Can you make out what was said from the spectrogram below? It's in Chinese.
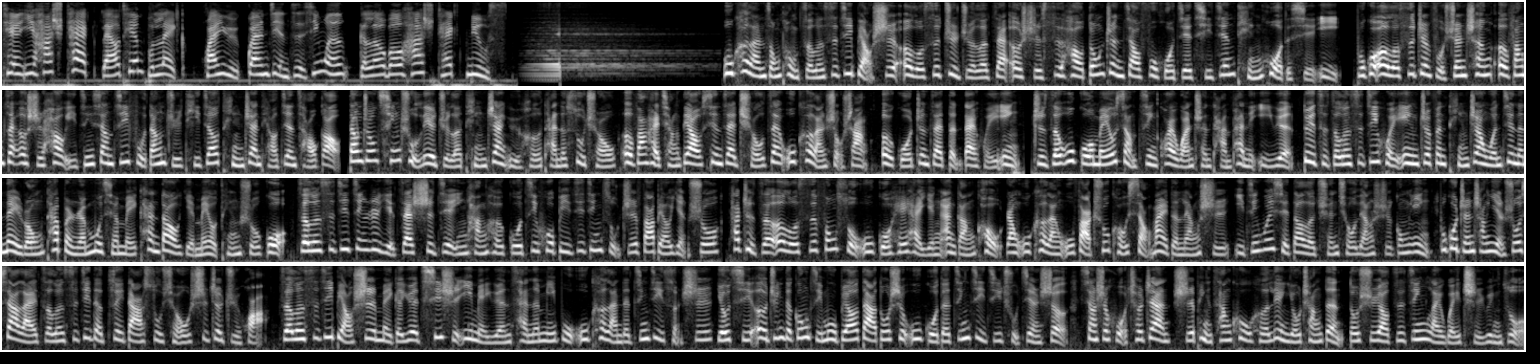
天一 hashtag 聊天不累，环宇关键字新闻 global hashtag news。乌克兰总统泽伦斯基表示，俄罗斯拒绝了在二十四号东正教复活节期间停火的协议。不过，俄罗斯政府声称，俄方在二十号已经向基辅当局提交停战条件草稿，当中清楚列举了停战与和谈的诉求。俄方还强调，现在球在乌克兰手上，俄国正在等待回应，指责乌国没有想尽快完成谈判的意愿。对此，泽伦斯基回应，这份停战文件的内容，他本人目前没看到，也没有听说过。泽伦斯基近日也在世界银行和国际货币基金组织发表演说，他指责俄罗斯封锁乌国黑海沿岸港口，让乌克兰无法出口小麦等粮食，已经威胁到。到了全球粮食供应。不过整场演说下来，泽伦斯基的最大诉求是这句话。泽伦斯基表示，每个月七十亿美元才能弥补乌克兰的经济损失。尤其俄军的攻击目标大多是乌国的经济基础建设，像是火车站、食品仓库和炼油厂等，都需要资金来维持运作。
